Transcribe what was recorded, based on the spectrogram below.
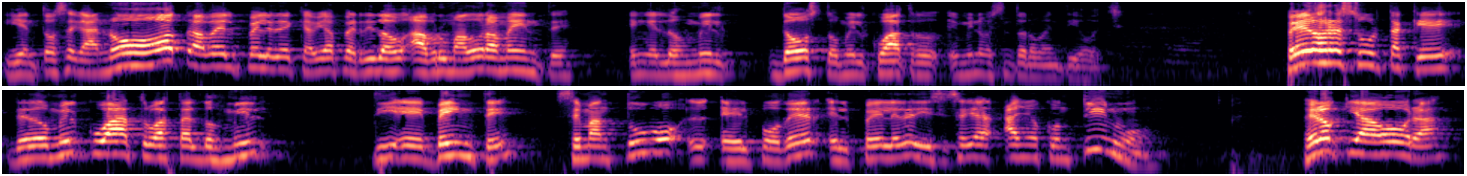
y entonces ganó otra vez el PLD que había perdido abrumadoramente en el 2002, 2004 y 1998. Pero resulta que de 2004 hasta el 2020 se mantuvo el poder, el PLD, 16 años continuos. Pero que ahora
